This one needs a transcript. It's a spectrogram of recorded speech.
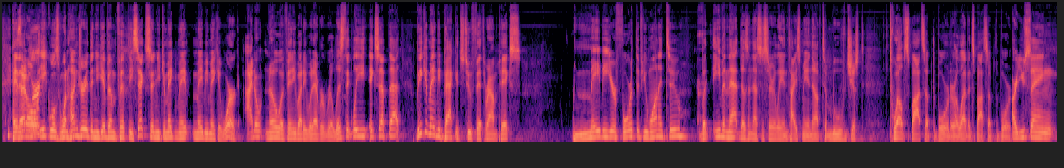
hey, that, that all equals 100. Then you give him 56, and you can make may, maybe make it work. I don't know if anybody would ever realistically accept that, but you could maybe package two fifth round picks, maybe your fourth if you wanted to. But even that doesn't necessarily entice me enough to move just 12 spots up the board or 11 spots up the board Are you saying?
